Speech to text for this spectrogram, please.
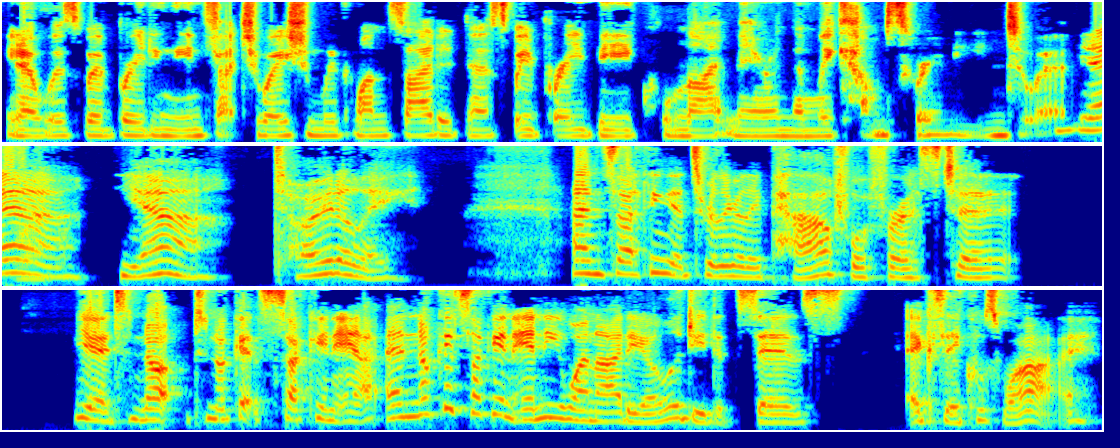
you know, as we're breeding the infatuation with one sidedness, we breed the equal nightmare and then we come screaming into it. Yeah, yeah, totally. And so I think it's really, really powerful for us to, yeah, to not to not get stuck in and not get stuck in any one ideology that says X equals Y,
